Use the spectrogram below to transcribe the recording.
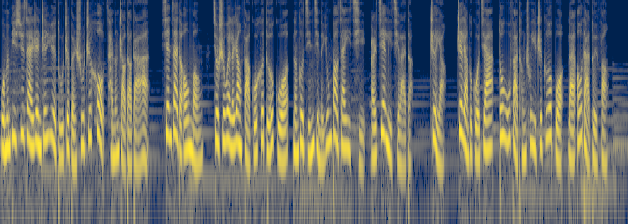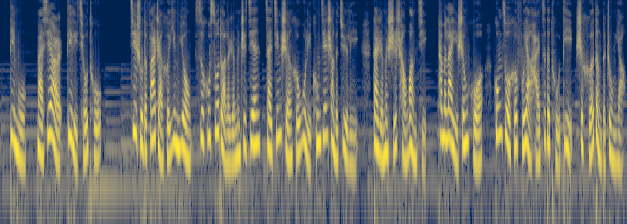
我们必须在认真阅读这本书之后才能找到答案。现在的欧盟就是为了让法国和德国能够紧紧地拥抱在一起而建立起来的，这样这两个国家都无法腾出一只胳膊来殴打对方。蒂姆·马歇尔地理囚徒。技术的发展和应用似乎缩短了人们之间在精神和物理空间上的距离，但人们时常忘记，他们赖以生活、工作和抚养孩子的土地是何等的重要。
